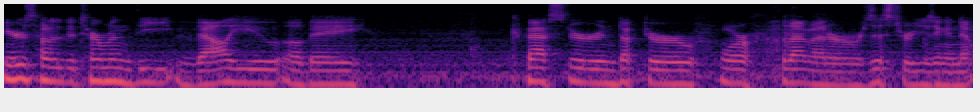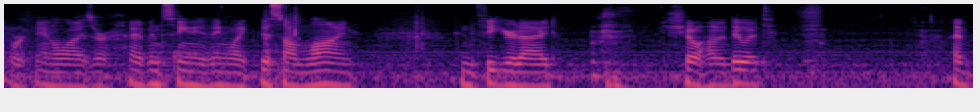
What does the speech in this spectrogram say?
Here's how to determine the value of a capacitor, inductor, or for that matter, a resistor using a network analyzer. I haven't seen anything like this online and figured I'd show how to do it. I've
